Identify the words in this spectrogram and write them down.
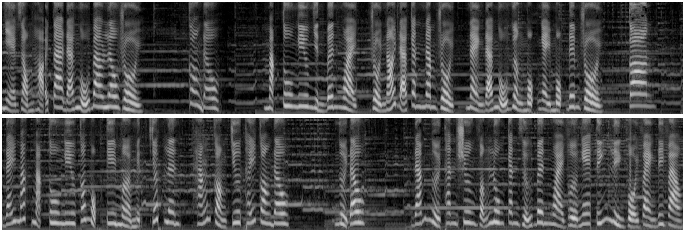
Nhẹ giọng hỏi ta đã ngủ bao lâu rồi? Con đâu? Mặt tu nghiêu nhìn bên ngoài, rồi nói đã canh năm rồi, nàng đã ngủ gần một ngày một đêm rồi. Con! Đáy mắt mặt tu nghiêu có một tia mờ mịt chớp lên, hắn còn chưa thấy con đâu. Người đâu? Đám người thanh sương vẫn luôn canh giữ bên ngoài vừa nghe tiếng liền vội vàng đi vào.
